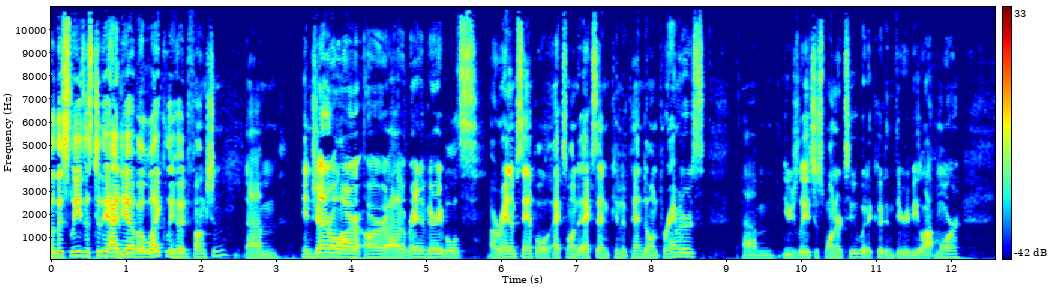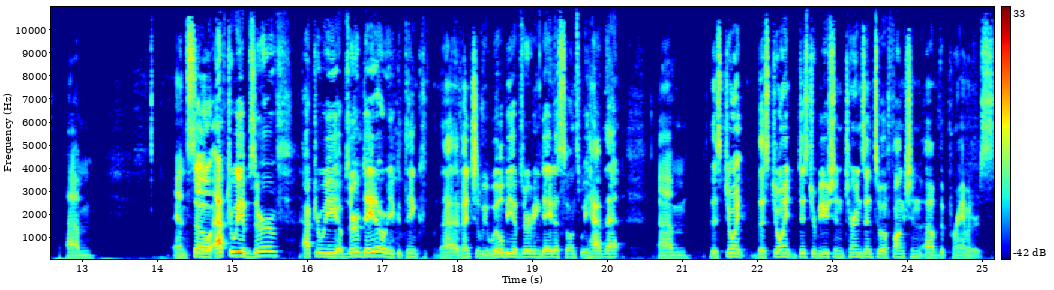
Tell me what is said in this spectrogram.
so this leads us to the idea of a likelihood function. Um, in general, our, our uh, random variables, our random sample x1 to xn can depend on parameters. Um, usually it's just one or two, but it could in theory be a lot more. Um, and so after we observe, after we observe data, or you could think uh, eventually we will be observing data. So once we have that, um, this joint this joint distribution turns into a function of the parameters.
